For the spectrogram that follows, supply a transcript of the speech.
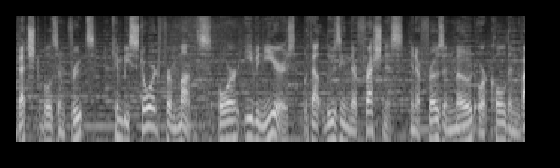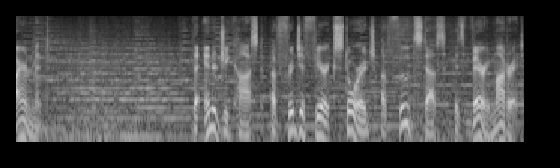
vegetables and fruits can be stored for months or even years without losing their freshness in a frozen mode or cold environment. The energy cost of frigorific storage of foodstuffs is very moderate.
